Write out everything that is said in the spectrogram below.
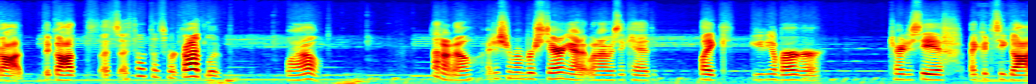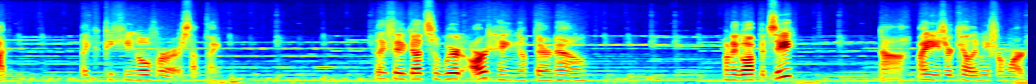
God, the God, I thought that's where God lived. Wow. I don't know. I just remember staring at it when I was a kid, like eating a burger. Trying to see if I could see God. Like peeking over or something. Like they've got some weird art hanging up there now. Wanna go up and see? Nah, my knees are killing me from work.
